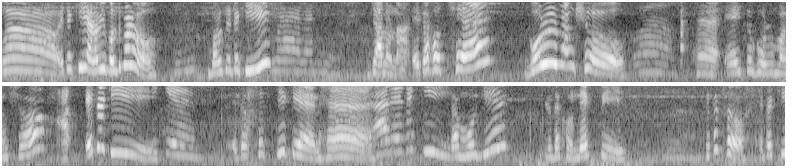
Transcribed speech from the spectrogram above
ওয়াও এটা কি? আরবি বলতে পারো? বলো তো এটা কি? জানো না এটা হচ্ছে গরুর মাংস। হ্যাঁ এই তো গরুর মাংস। আর এটা কি? এটা হচ্ছে চিকেন হ্যাঁ। আর এটা কি? এটা মুরগির দেখো লেগ পিস দেখেছ? এটা কি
